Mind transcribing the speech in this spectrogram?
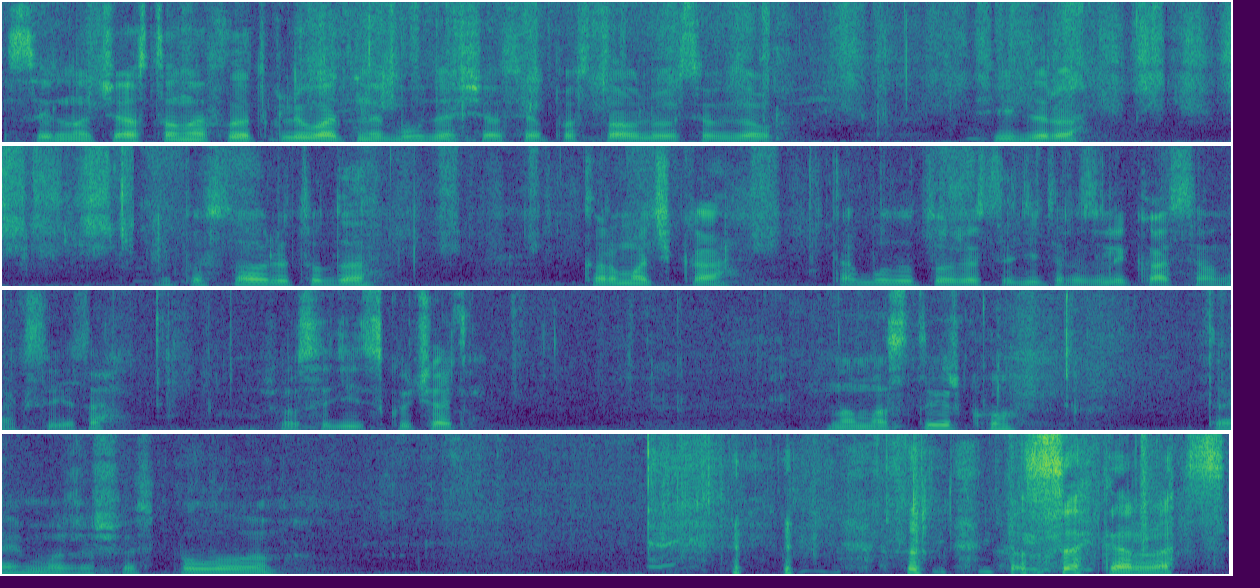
Сильно часто на флет клювати не буде. Зараз я поставлю ось взяв фідера і поставлю туди кормачка. Та буду теж сидіти розвлікатися вон як світа. Що сидіти, скучати. На мастирку. Та й може щось половим. Оце карась.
